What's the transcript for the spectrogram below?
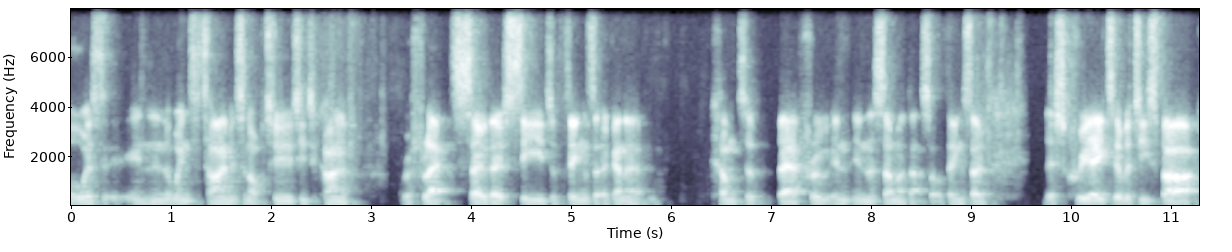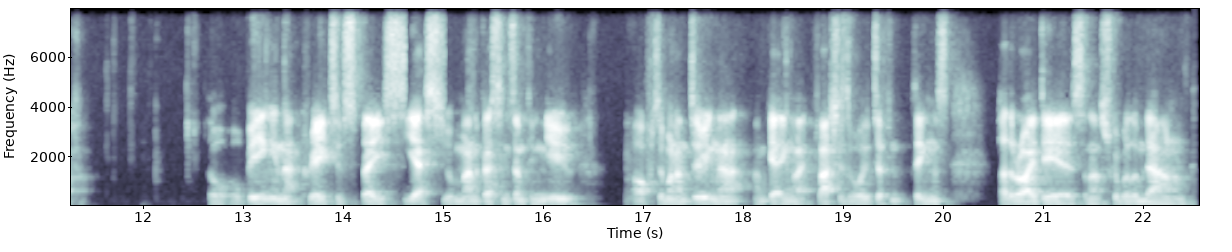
always in, in the winter time, it's an opportunity to kind of reflect, sow those seeds of things that are going to come to bear fruit in, in the summer, that sort of thing. So this creativity spark or, or being in that creative space, yes, you're manifesting something new. Often when I'm doing that, I'm getting like flashes of all the different things, other ideas, and I'll scribble them down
